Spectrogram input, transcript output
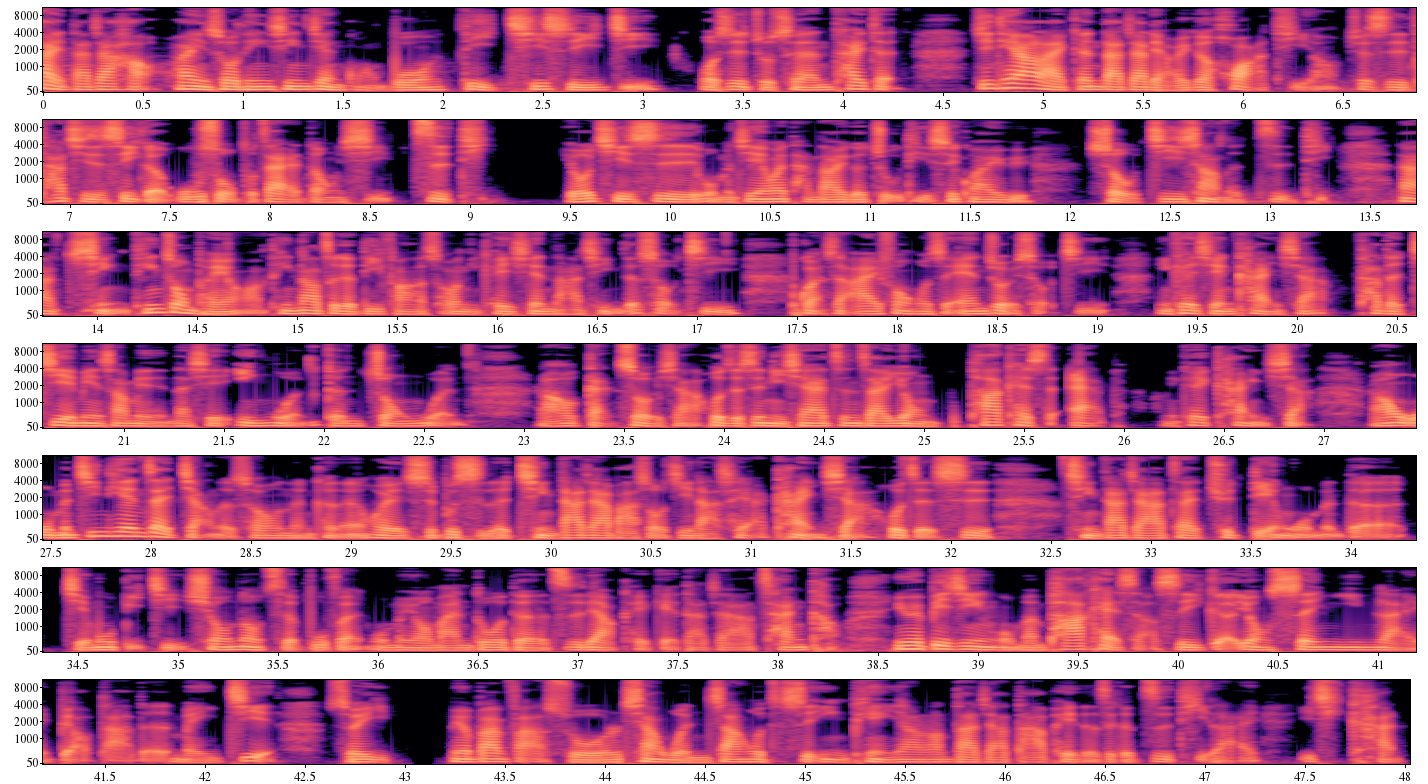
嗨，大家好，欢迎收听新建广播第七十一集，我是主持人 Titan。今天要来跟大家聊一个话题哦，就是它其实是一个无所不在的东西——字体。尤其是我们今天会谈到一个主题，是关于手机上的字体。那请听众朋友啊，听到这个地方的时候，你可以先拿起你的手机，不管是 iPhone 或是 Android 手机，你可以先看一下它的界面上面的那些英文跟中文，然后感受一下，或者是你现在正在用 Podcast App。你可以看一下，然后我们今天在讲的时候呢，可能会时不时的请大家把手机拿起来看一下，或者是请大家再去点我们的节目笔记 show notes 的部分，我们有蛮多的资料可以给大家参考。因为毕竟我们 podcast 啊是一个用声音来表达的媒介，所以没有办法说像文章或者是影片一样让大家搭配的这个字体来一起看。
